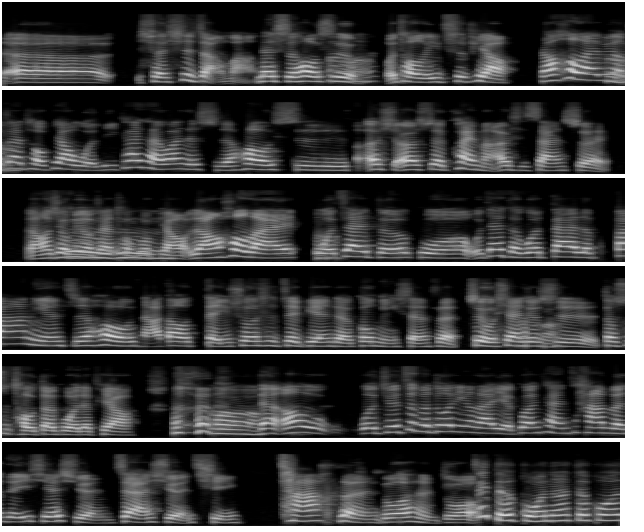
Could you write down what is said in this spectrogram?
呃选市长嘛，那时候是我投了一次票。然后后来没有再投票。我离开台湾的时候是二十二岁，快满二十三岁，然后就没有再投过票。然后后来我在德国，我在德国待了八年之后，拿到等于说是这边的公民身份，所以我现在就是都是投德国的票。然后我觉得这么多年来也观看他们的一些选战选情，差很多很多。在德国呢，德国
